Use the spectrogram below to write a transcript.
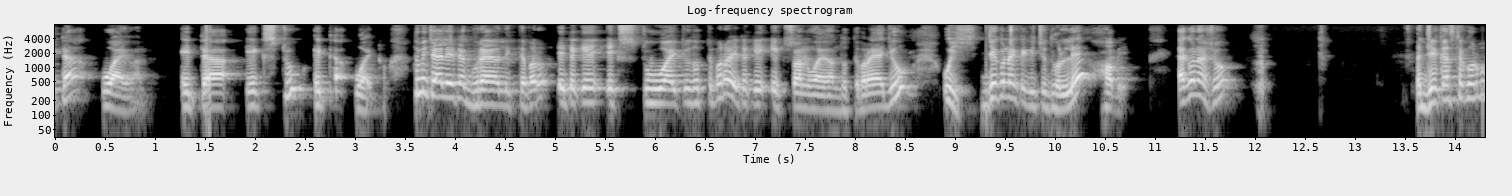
এটা ওয়াই ওয়ান এটা এক্স টু এটা ওয়াই টু তুমি চাইলে এটা ঘুরায় লিখতে পারো। এটাকে এক্স টু ওয়াই টু ধরতে পারো, এটাকে এক্স ওয়ান ওয়াই ওয়ান ধরতে পারো। অ্যাজ ইউ উইশ যে কোনো একটা কিছু ধরলে হবে। এখন আসো। যে কাজটা করব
